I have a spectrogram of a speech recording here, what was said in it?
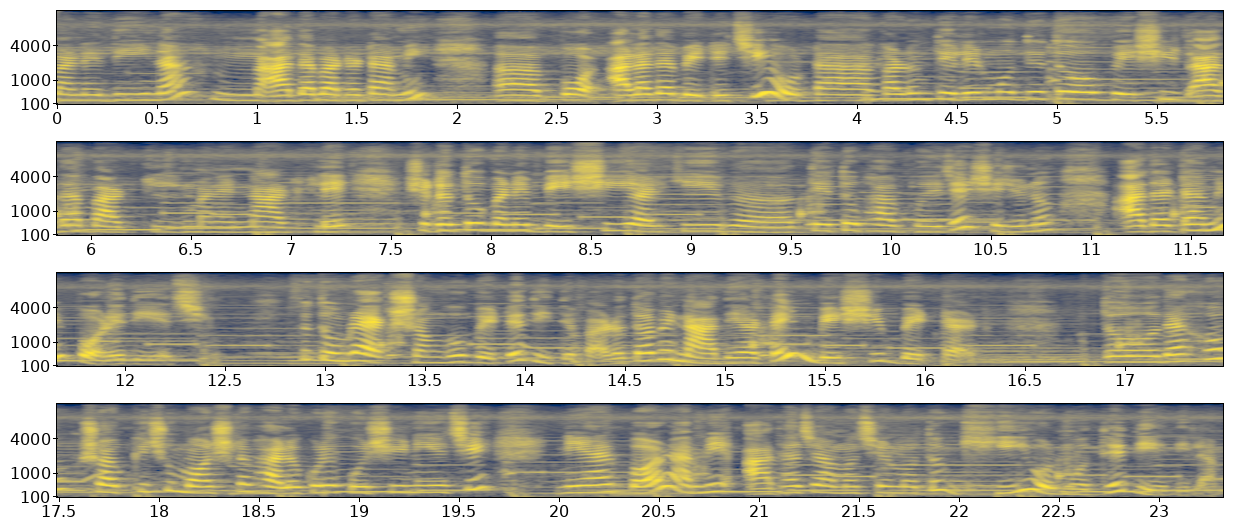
মানে দিই না আদা বাটাটা আমি আলাদা বেটেছি। ওটা কারণ তেলের মধ্যে তো বেশি আদা বাটলে মানে নাড়লে সেটা তো মানে বেশি আর কি তেতো ভাব হয়ে যায় সেই জন্য আদাটা আমি পরে দিয়েছি। তো তোমরা একসঙ্গেও বেটে দিতে পারো, তবে না দেওয়াটাই বেশি বেটার। তো দেখো সব কিছু মশলা ভালো করে কষিয়ে নিয়েছি নেওয়ার পর আমি আধা চামচের মতো ঘি ওর মধ্যে দিয়ে দিলাম।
